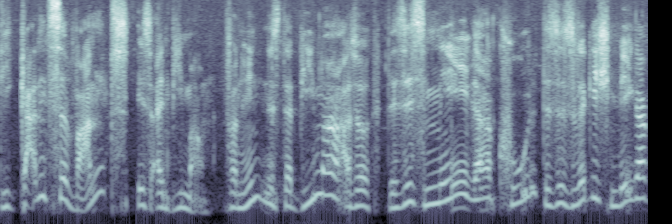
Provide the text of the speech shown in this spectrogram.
die ganze Wand ist ein Beamer. Von hinten ist der Beamer, also das ist mega cool. Das ist wirklich mega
